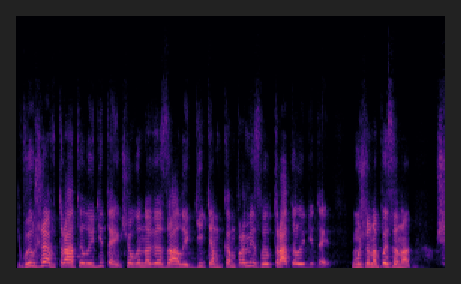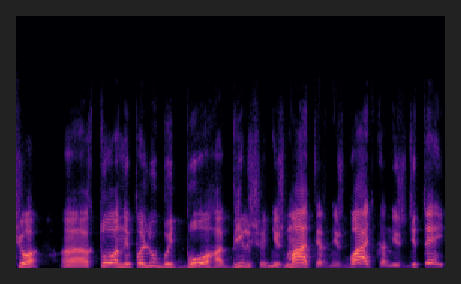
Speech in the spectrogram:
Ви вже втратили дітей. Якщо ви нав'язали дітям компроміс, ви втратили дітей. Тому що написано, що хто не полюбить Бога більше, ніж матір, ніж батька, ніж дітей,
